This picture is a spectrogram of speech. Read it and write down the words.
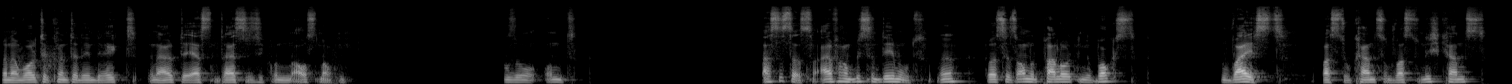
Wenn er wollte, könnte er den direkt innerhalb der ersten 30 Sekunden ausnocken. So, und das ist das. Einfach ein bisschen Demut. Ne? Du hast jetzt auch mit ein paar Leuten geboxt. Du weißt, was du kannst und was du nicht kannst.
